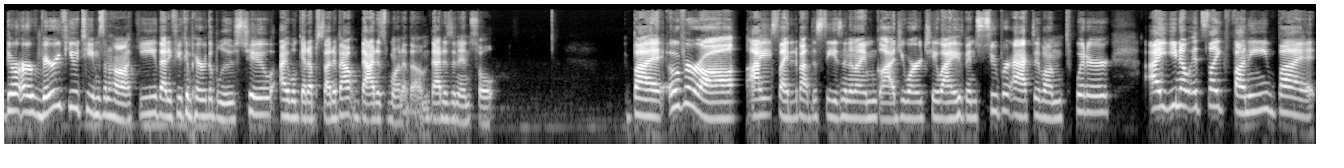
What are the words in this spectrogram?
There are very few teams in hockey that, if you compare the Blues to, I will get upset about. That is one of them. That is an insult. But overall, I'm excited about the season and I'm glad you are too. I've been super active on Twitter. I, you know, it's like funny, but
